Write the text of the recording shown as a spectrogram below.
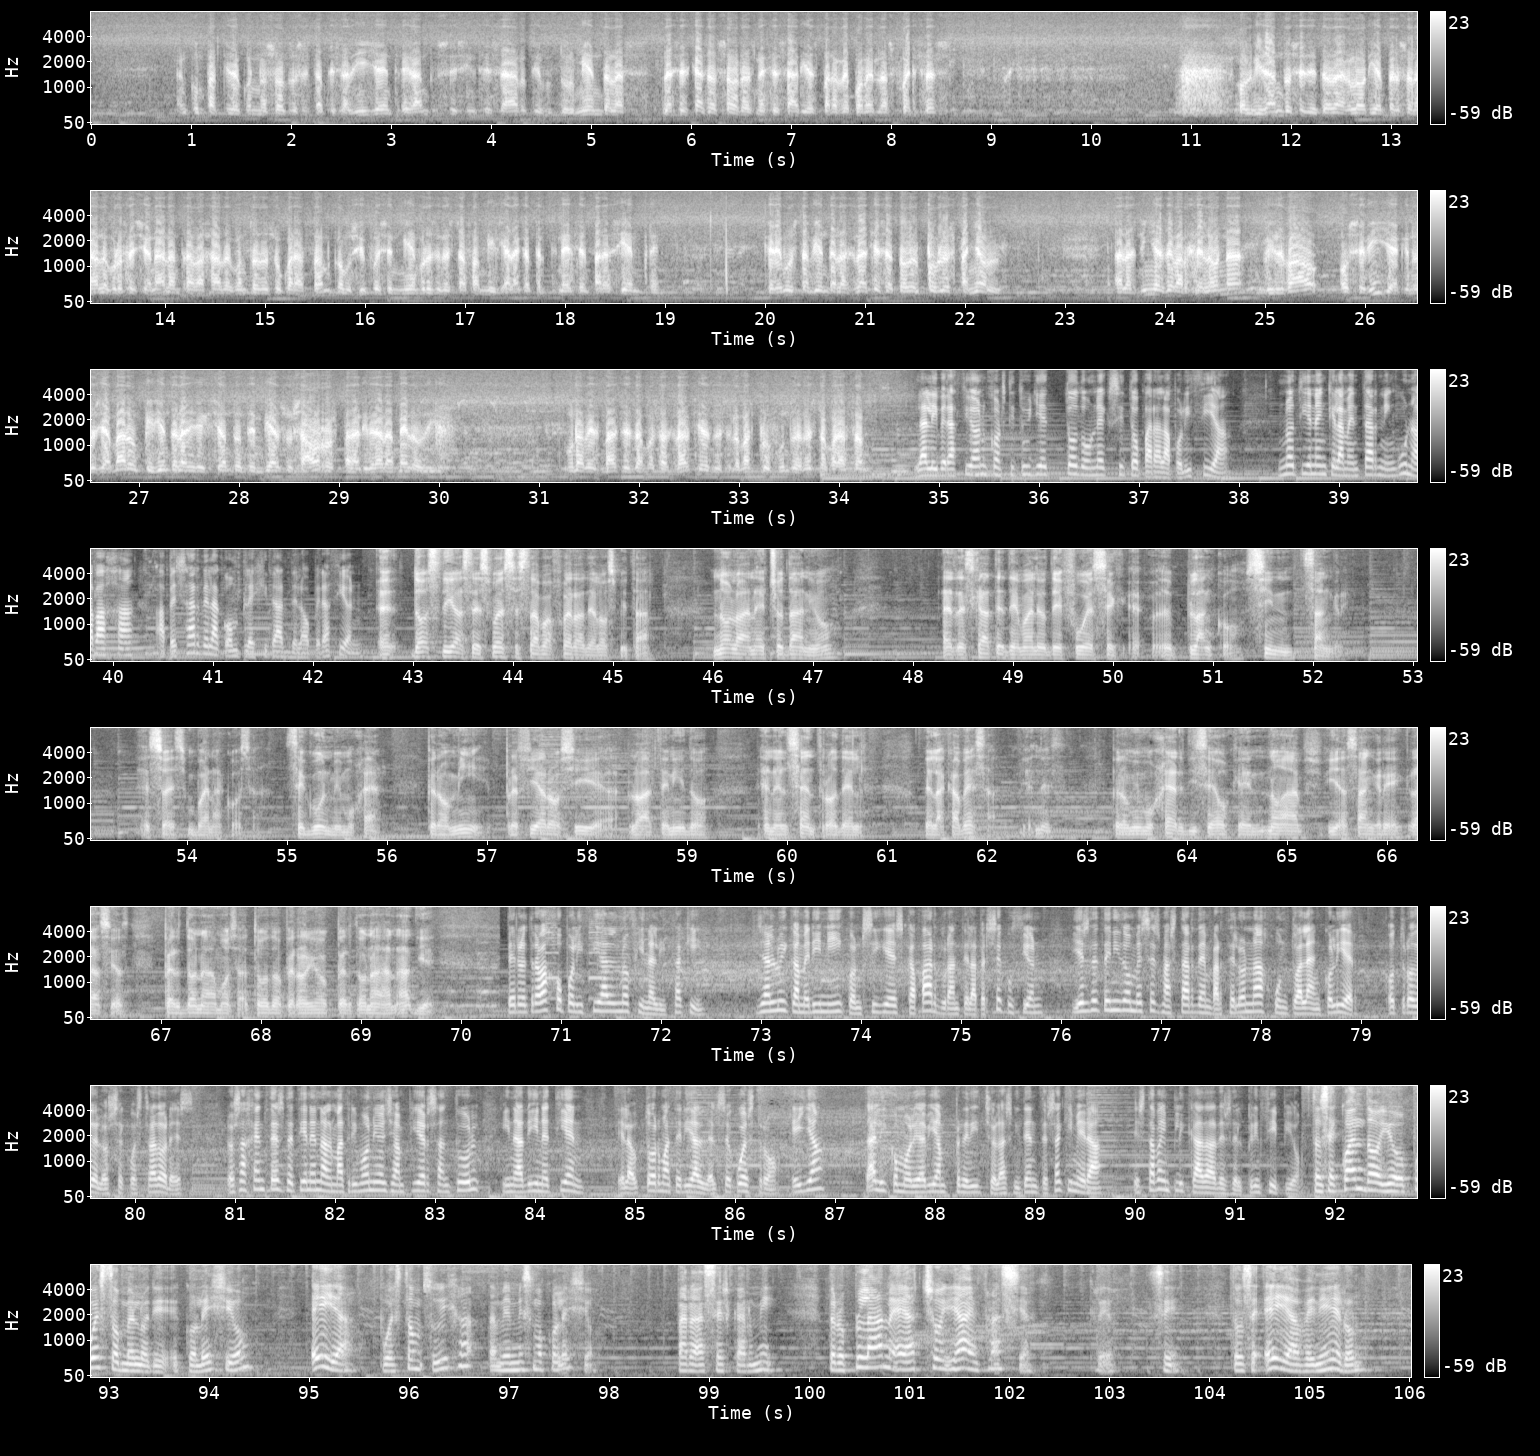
han compartido con nosotros esta pesadilla, entregándose sin cesar, durmiendo las, las escasas horas necesarias para reponer las fuerzas, olvidándose de toda gloria personal o profesional, han trabajado con todo su corazón como si fuesen miembros de nuestra familia, a la que pertenecen para siempre. Queremos también dar las gracias a todo el pueblo español, a las niñas de Barcelona, Bilbao o Sevilla, que nos llamaron pidiendo la dirección donde enviar sus ahorros para liberar a Melody. Una vez más les damos las gracias desde lo más profundo de nuestro corazón. La liberación constituye todo un éxito para la policía. No tienen que lamentar ninguna baja a pesar de la complejidad de la operación. Eh, dos días después estaba fuera del hospital. No lo han hecho daño. El rescate de Melody fue eh, blanco, sin sangre. Eso es buena cosa, según mi mujer. Pero a mí prefiero si eh, lo ha tenido en el centro del, de la cabeza, ¿entiendes? Pero mi mujer dice, ok, no había sangre, gracias, perdonamos a todo, pero yo perdono a nadie. Pero el trabajo policial no finaliza aquí. Jean-Louis Camerini consigue escapar durante la persecución y es detenido meses más tarde en Barcelona junto a Alain Collier, otro de los secuestradores. Los agentes detienen al matrimonio Jean-Pierre Santoul y Nadine Etienne, el autor material del secuestro. Ella tal y como le habían predicho las videntes a Quimera, estaba implicada desde el principio. Entonces, cuando yo puesto Melody el colegio, ella puesto su hija también mismo colegio para acercarme. Pero plan he hecho ya en Francia, creo, sí. Entonces, ella vinieron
